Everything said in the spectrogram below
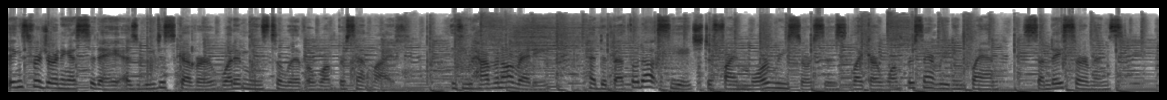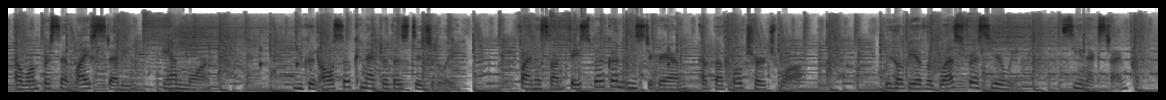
Thanks for joining us today as we discover what it means to live a 1% life. If you haven't already, head to bethel.ch to find more resources like our 1% reading plan, Sunday sermons, our 1% life study, and more. You can also connect with us digitally. Find us on Facebook and Instagram at Bethel Church Wa. We hope you have a blessed rest of your week. See you next time.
